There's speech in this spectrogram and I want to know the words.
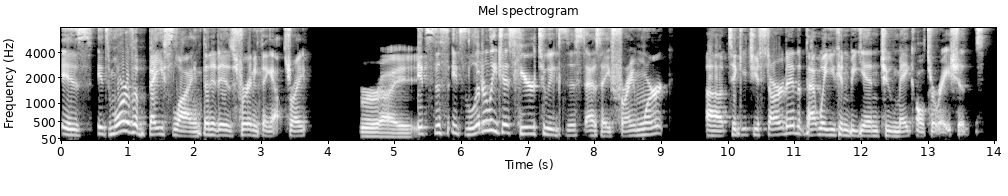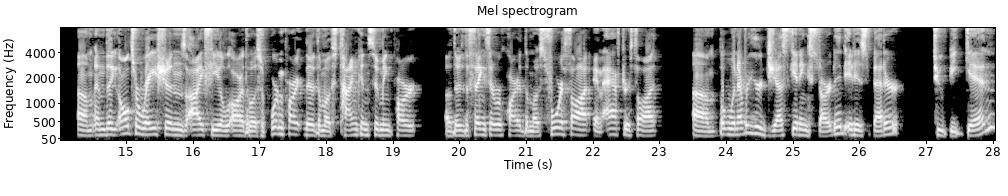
is it's more of a baseline than it is for anything else, right? right? It's this. It's literally just here to exist as a framework uh, to get you started. That way, you can begin to make alterations. Um, and the alterations, I feel, are the most important part. They're the most time-consuming part. Uh, they're the things that require the most forethought and afterthought. Um, but whenever you're just getting started, it is better to begin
